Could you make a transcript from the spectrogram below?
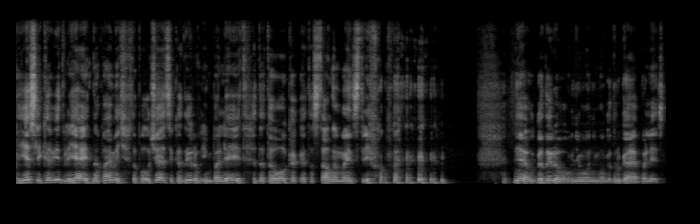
если ковид влияет на память, то получается Кадыров им болеет до того, как это стало мейнстримом. Не, у Кадырова у него немного другая болезнь.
